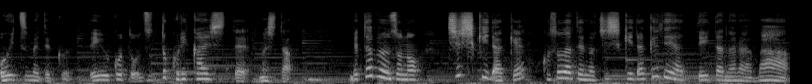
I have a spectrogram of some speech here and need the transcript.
追い詰めていくっていうことをずっと繰り返してました。で多分その知識だけ子育ての知識だけでやっていたならば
